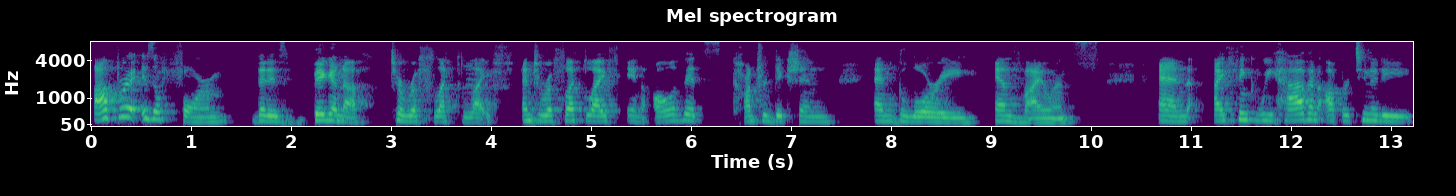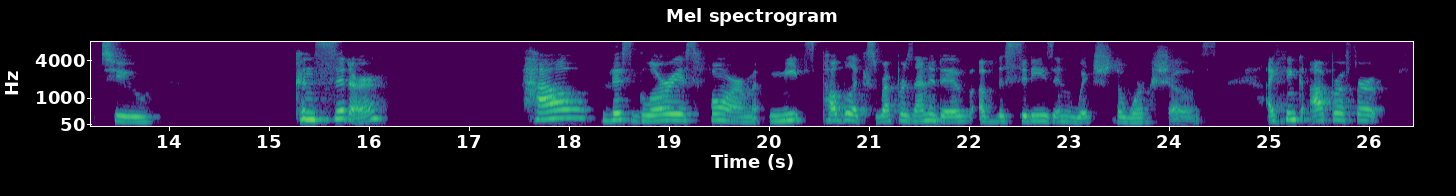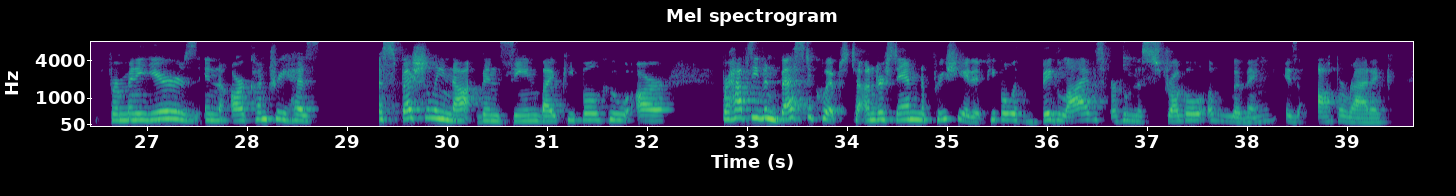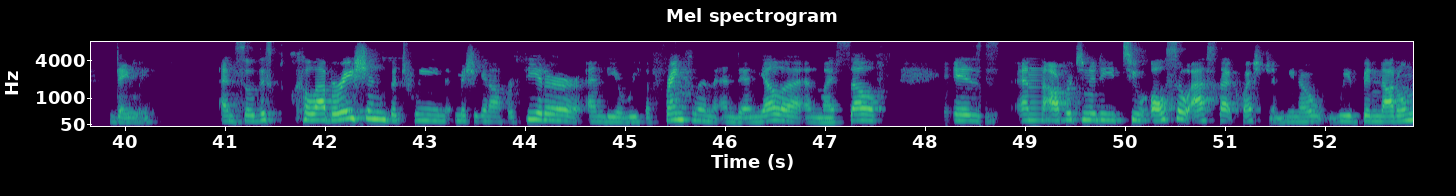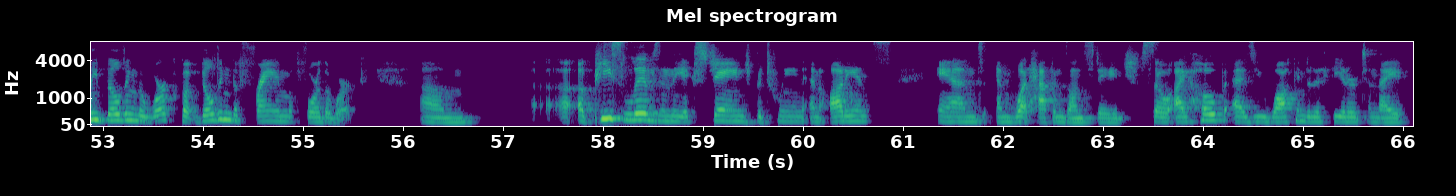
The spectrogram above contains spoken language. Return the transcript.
Opera is a form that is big enough to reflect life and to reflect life in all of its contradiction and glory and violence. And I think we have an opportunity to consider how this glorious form meets public's representative of the cities in which the work shows. I think opera for for many years in our country has especially not been seen by people who are perhaps even best equipped to understand and appreciate it. People with big lives for whom the struggle of living is operatic daily. And so this collaboration between michigan opera theater and the aretha franklin and daniela and myself is an opportunity to also ask that question. You know, we've been not only building the work, but building the frame for the work. Um, a, piece lives in the exchange between an audience and and what happens on stage. So I hope as you walk into the theater tonight,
